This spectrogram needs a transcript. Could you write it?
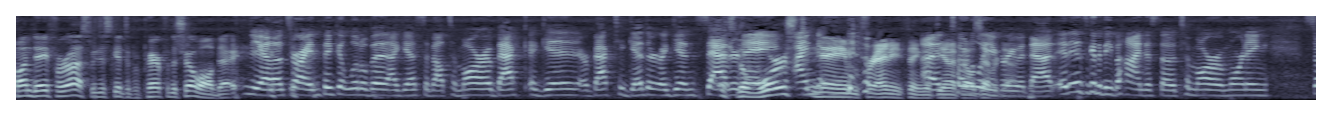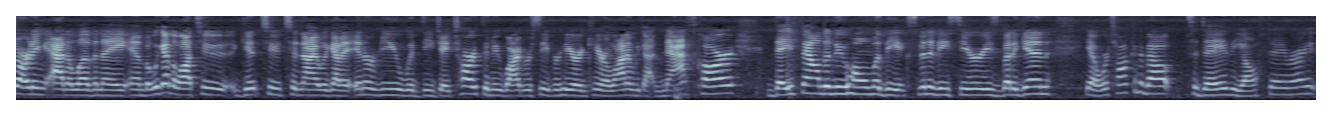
Fun day for us. We just get to prepare for the show all day. Yeah, that's right. And think a little bit, I guess, about tomorrow. Back again, or back together again Saturday. It's the worst name for anything that the I NFL's totally ever agree done. with that. It is going to be behind us though tomorrow morning, starting at 11 a.m. But we got a lot to get to tonight. We got an interview with DJ Chark, the new wide receiver here in Carolina. We got NASCAR. They found a new home with the Xfinity Series. But again, yeah, we're talking about today, the off day, right?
